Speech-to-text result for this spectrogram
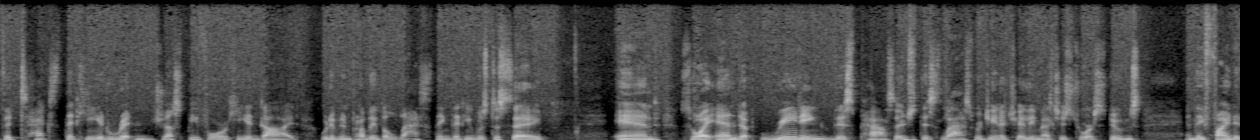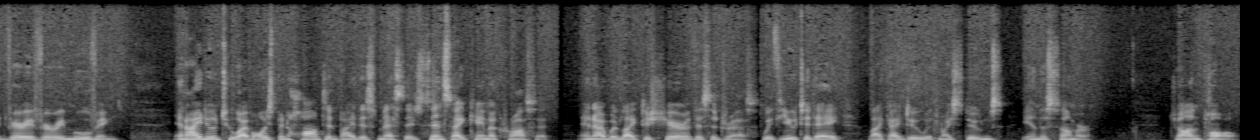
the text that he had written just before he had died would have been probably the last thing that he was to say. And so I end up reading this passage, this last Regina Caeli message to our students, and they find it very, very moving. And I do too. I've always been haunted by this message since I came across it. And I would like to share this address with you today, like I do with my students in the summer. John Paul,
